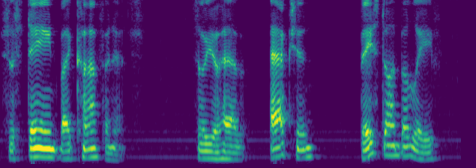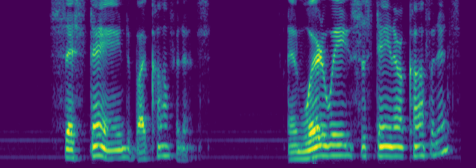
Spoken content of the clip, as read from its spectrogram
sustained by confidence. So you have action based on belief, sustained by confidence. And where do we sustain our confidence?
